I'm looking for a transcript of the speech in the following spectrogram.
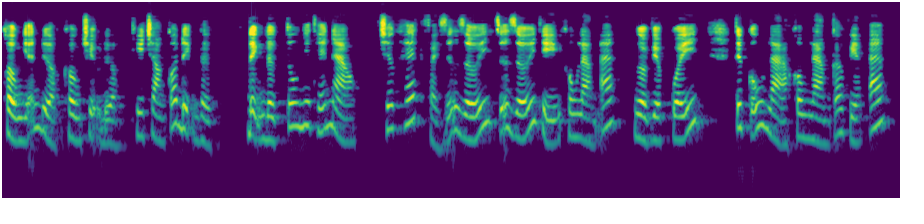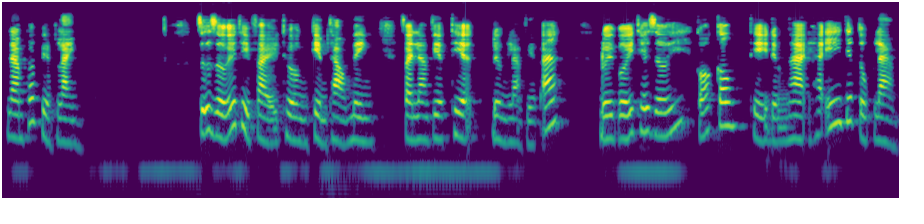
Không nhẫn được không chịu được thì chẳng có định lực. Định lực tu như thế nào? Trước hết phải giữ giới, giữ giới thì không làm ác, ngừa việc quấy, tức cũng là không làm các việc ác, làm các việc lành. Giữ giới thì phải thường kiểm thảo mình, phải làm việc thiện, đừng làm việc ác. Đối với thế giới có công thì đừng ngại hãy tiếp tục làm.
